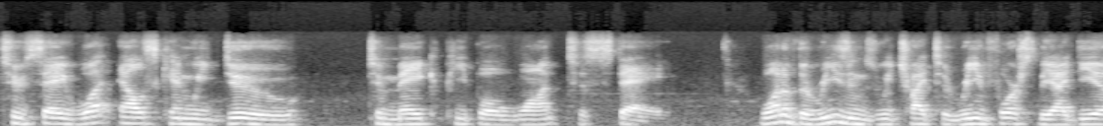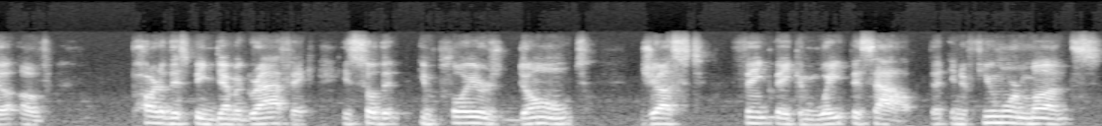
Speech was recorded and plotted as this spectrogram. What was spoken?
to say, what else can we do to make people want to stay? One of the reasons we tried to reinforce the idea of part of this being demographic is so that employers don't just think they can wait this out, that in a few more months,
